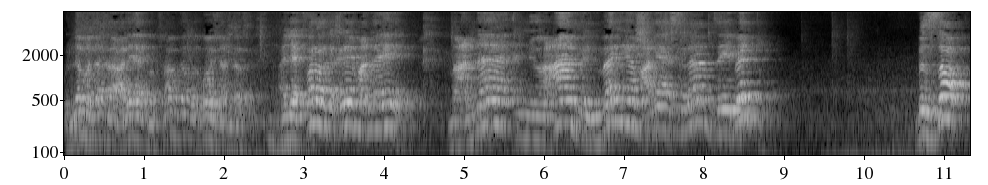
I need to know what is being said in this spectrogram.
كلما دخل عليها المصحف دخل وجه عن درسه قال يكفلها زكريا معناه إيه؟ معناه إنه يعامل مريم عليها السلام زي بنته. بالظبط.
